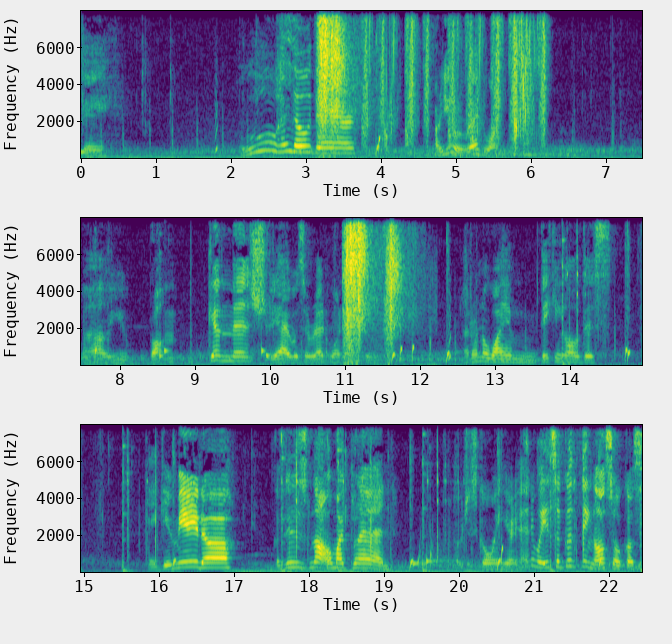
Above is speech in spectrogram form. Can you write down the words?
Okay. Ooh, hello there. Are you a red one? Wow, you brought goodness. Yeah, it was a red one actually. I don't know why I'm taking all this. Okay, give me the. Cause this is not on my plan. I'm just going here. Anyway, it's a good thing also, cause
